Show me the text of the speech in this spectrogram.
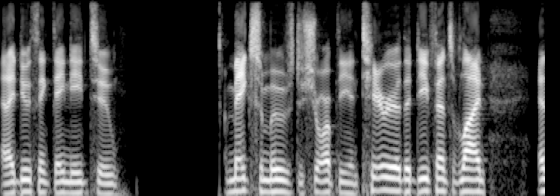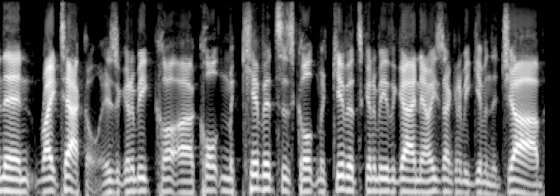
And I do think they need to make some moves to shore up the interior of the defensive line. And then right tackle. Is it going to be uh, Colton McKivitz? Is Colton McKivitz going to be the guy now? He's not going to be given the job.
